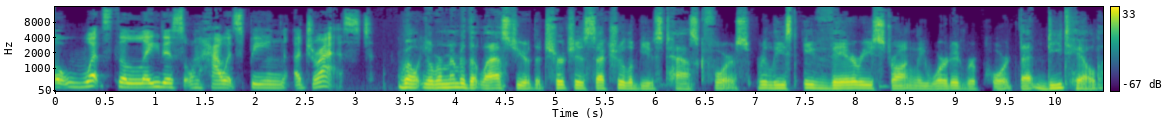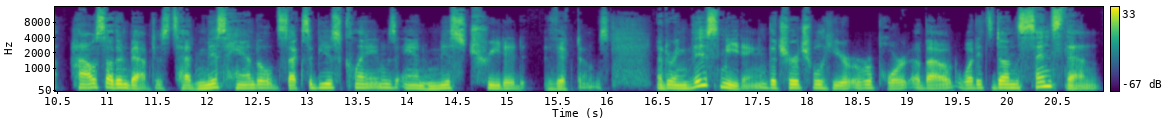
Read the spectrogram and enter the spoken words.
Uh, what's the latest on how it's being addressed? Well, you'll remember that last year, the church's sexual abuse task force released a very strongly worded report that detailed how Southern Baptists had mishandled sex abuse claims and mistreated victims. Now, during this meeting, the church will hear a report about what it's done since then.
